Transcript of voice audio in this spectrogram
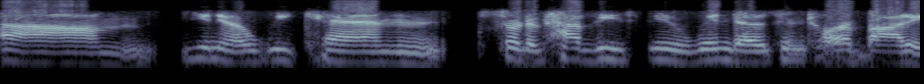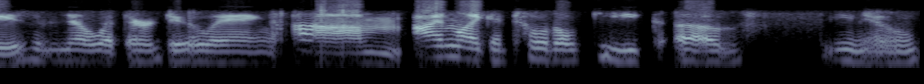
um, you know, we can sort of have these new windows into our bodies and know what they're doing. Um, I'm like a total geek of, you know,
